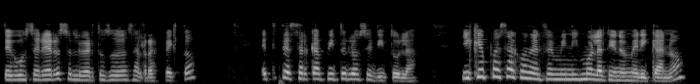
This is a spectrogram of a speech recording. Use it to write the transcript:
¿Te gustaría resolver tus dudas al respecto? Este tercer capítulo se titula ¿Y qué pasa con el feminismo latinoamericano?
